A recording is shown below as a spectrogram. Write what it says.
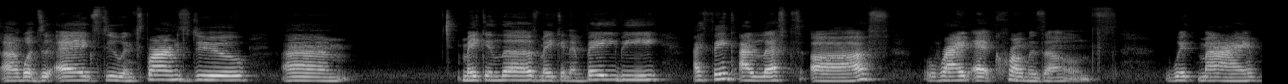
Um, what do eggs do and sperms do? Um, making love, making a baby. I think I left off right at chromosomes with my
